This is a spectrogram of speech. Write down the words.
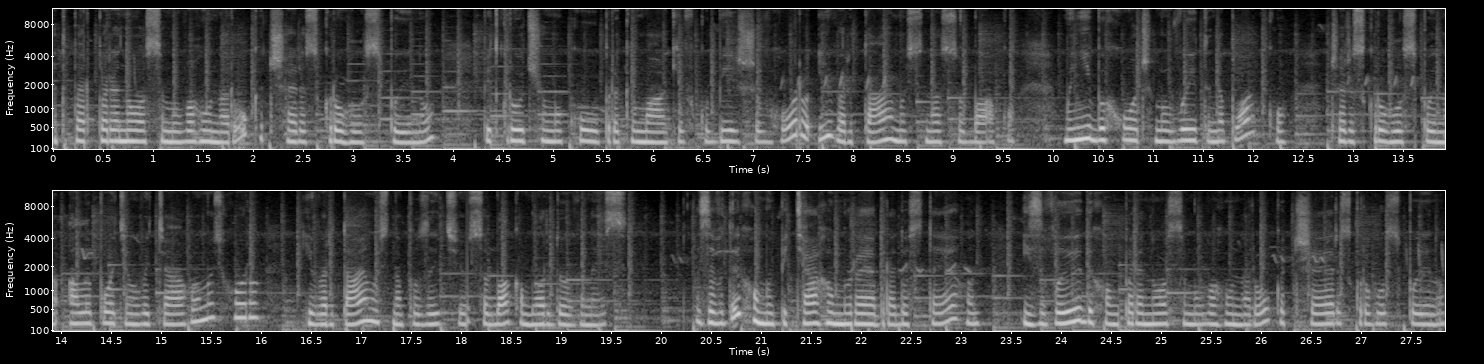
А тепер переносимо вагу на руки через круглу спину, підкручуємо куприки, маківку більше вгору і вертаємось на собаку. Ми ніби хочемо вийти на планку через круглу спину, але потім витягуємось вгору і вертаємось на позицію собака мордою вниз. З вдихом ми підтягуємо ребра до стегон і з видихом переносимо вагу на руку через кругу спину.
